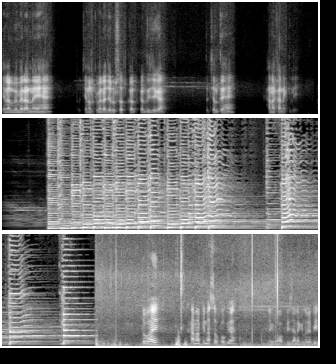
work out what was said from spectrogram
चैनल में मेरा नए हैं तो चैनल को मेरा ज़रूर सब्सक्राइब कर दीजिएगा। तो चलते हैं खाना खाने के लिए। तो भाई, खाना पीना सब हो गया। एकदम ऑफ़िस जाने के लिए रेडी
